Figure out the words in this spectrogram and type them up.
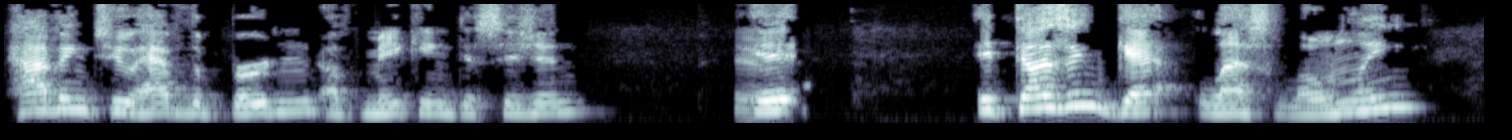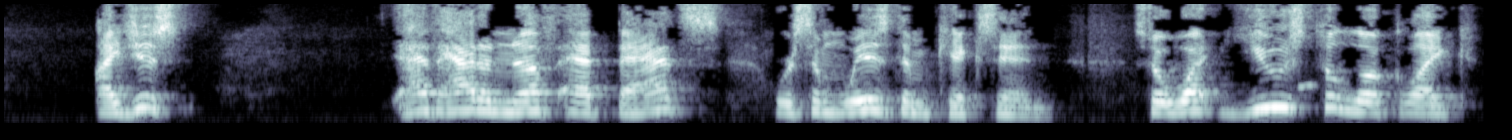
having to have the burden of making decision, yeah. it it doesn't get less lonely. I just have had enough at bats where some wisdom kicks in. So what used to look like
